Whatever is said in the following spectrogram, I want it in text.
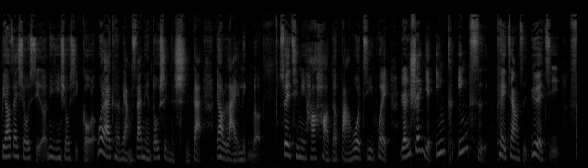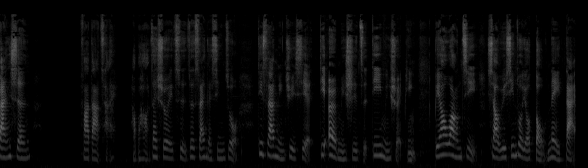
不要再休息了，你已经休息够了，未来可能两三年都是你的时代要来临了，所以请你好好的把握机会，人生也因因此可以这样子越级翻身发大财，好不好？再说一次，这三个星座，第三名巨蟹，第二名狮子，第一名水瓶。不要忘记，小鱼星座有斗内带，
